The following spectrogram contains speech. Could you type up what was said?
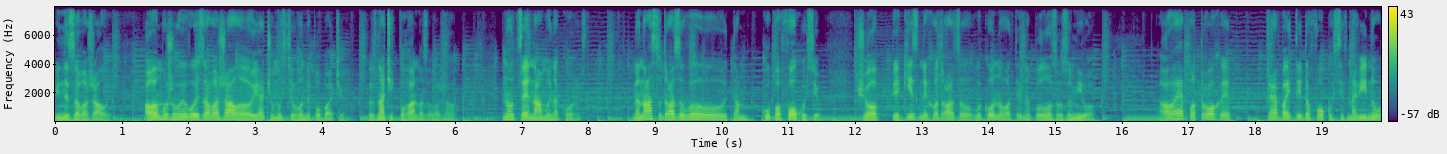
і не заважали. Але можливо і заважали, але я чомусь цього не побачив. Значить, погано заважали. Ну, це нам і на користь. На нас одразу вивели там купа фокусів, що які з них одразу виконувати не було зрозуміло. Але потрохи треба йти до фокусів на війну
